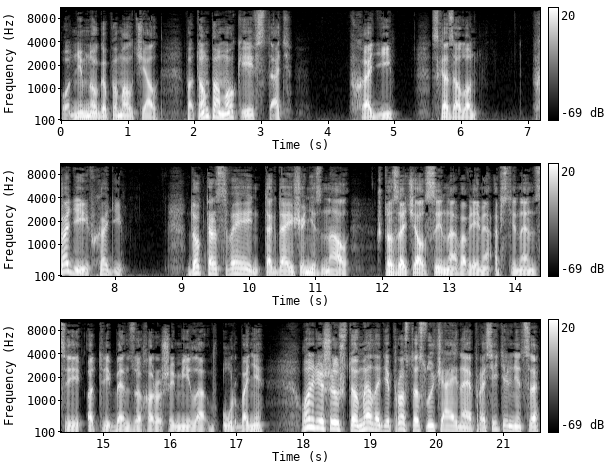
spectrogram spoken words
Он немного помолчал, потом помог ей встать. «Входи», — сказал он. «Входи, входи». Доктор Свейн тогда еще не знал, что зачал сына во время абстиненции от трибензохорошемила в Урбане. Он решил, что Мелоди просто случайная просительница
